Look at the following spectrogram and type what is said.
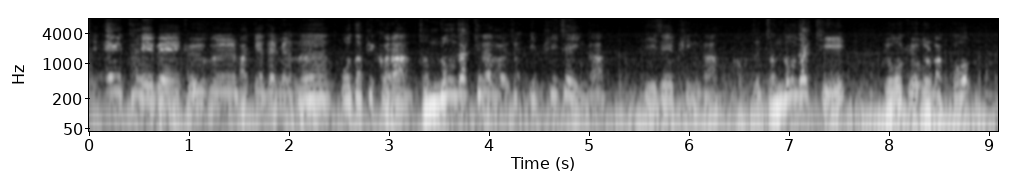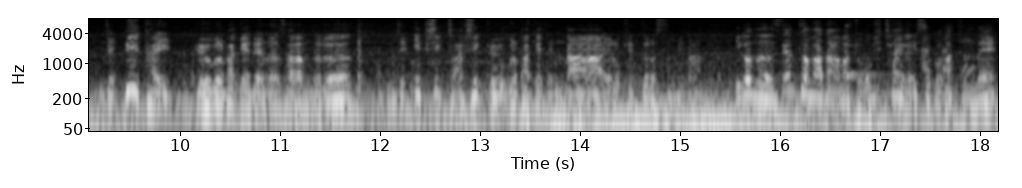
이제 A 타입의 교육을 받게 되면은 order picker랑 전동자키라고 하죠 EPJ인가? EJP인가? 아무튼 전동자키 요거 교육을 받고 이제 B 타입 교육을 받게 되는 사람들은 이제 입식 좌식 교육을 받게 된다. 이렇게 들었습니다. 이거는 센터마다 아마 조금씩 차이가 있을 것 같은데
